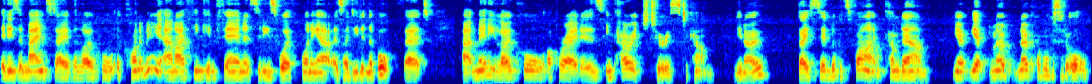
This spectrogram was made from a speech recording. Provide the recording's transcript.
it is a mainstay of the local economy, and I think, in fairness, it is worth pointing out, as I did in the book, that uh, many local operators encourage tourists to come. You know, they said, look, it's fine, come down. You know, yep, no, no problems at all.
